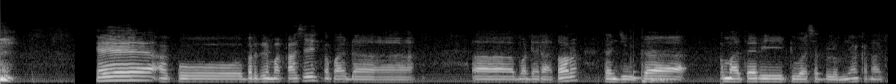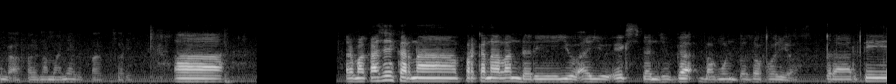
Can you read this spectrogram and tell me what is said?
Oke, aku berterima kasih kepada eh, moderator dan juga pemateri dua sebelumnya karena aku nggak hafal namanya lupa sorry. Eh, terima kasih karena perkenalan dari UI UX dan juga bangun portfolio. Berarti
